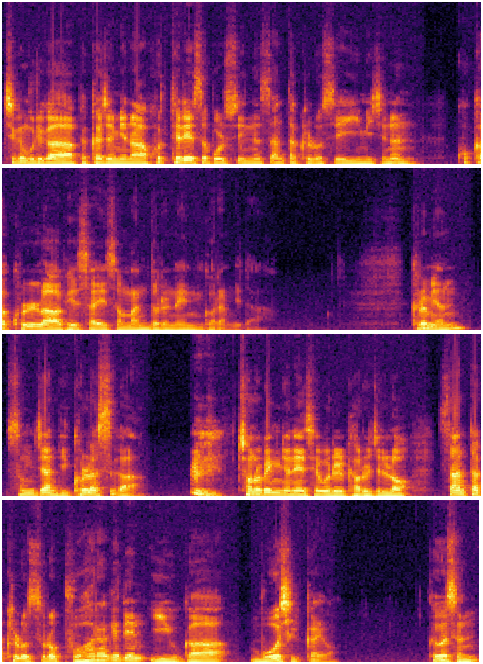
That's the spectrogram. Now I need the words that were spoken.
지금 우리가 백화점이나 호텔에서 볼 수 있는 산타클로스의 이미지는 코카콜라 회사에서 만들어낸 거랍니다. 그러면 성자 니콜라스가 1500년의 세월을 가로질러 산타클로스로 부활하게 된 이유가 무엇일까요? 그것은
